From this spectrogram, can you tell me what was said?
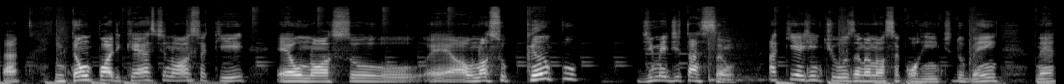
Tá? Então o podcast nosso aqui é o nosso é o nosso campo de meditação. Aqui a gente usa na nossa corrente do bem, né?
